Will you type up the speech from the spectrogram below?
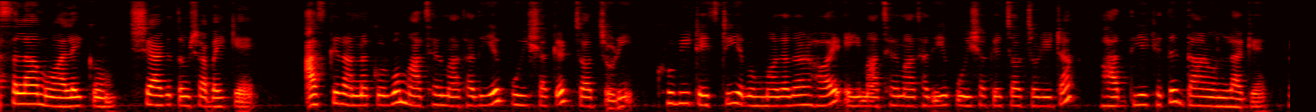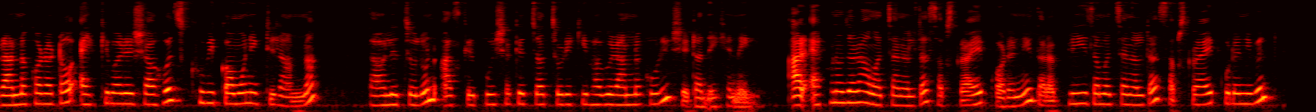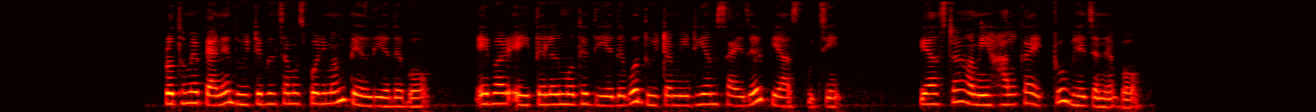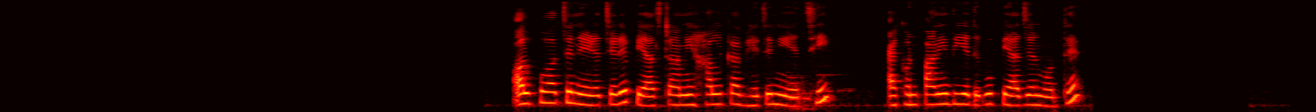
আসসালামু আলাইকুম, স্বাগতম সবাইকে। আজকে রান্না করব মাছের মাথা দিয়ে পুঁই শাকের চচ্চড়ি। খুবই টেস্টি এবং মজাদার হয় এই মাছের মাথা দিয়ে পুঁই শাকের চচ্চড়িটা। ভাত দিয়ে খেতে দারুণ লাগে। রান্না করাটাও একেবারে সহজ, খুবই কমন একটি রান্না। তাহলে চলুন আজকের পুঁই শাকের চচ্চড়ি কীভাবে রান্না করি সেটা দেখে নেই। আর এখনও যারা আমার চ্যানেলটা সাবস্ক্রাইব করেননি, তারা প্লিজ আমার চ্যানেলটা সাবস্ক্রাইব করে নেবেন। প্রথমে প্যানে দুই টেবিল চামচ পরিমাণ তেল দিয়ে দেব। এবার এই তেলের মধ্যে দিয়ে দেব দুইটা মিডিয়াম সাইজের পেঁয়াজ কুচি। পেঁয়াজটা আমি হালকা একটু ভেজে নেব। অল্প আঁচে নেড়ে চেড়ে পেঁয়াজটা আমি হালকা ভেজে নিয়েছি। এখন পানি দিয়ে দেব পেঁয়াজের মধ্যে।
